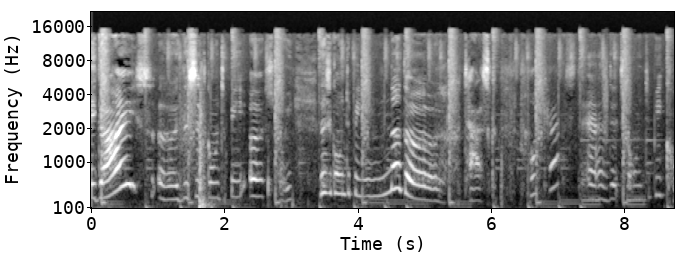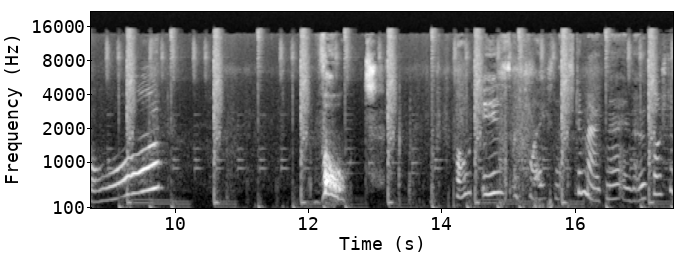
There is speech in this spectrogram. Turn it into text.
Hey guys, uh, this is going to be uh sorry, this is going to be another task podcast, and it's going to be called Vault. Vault is a place next to Magna and very close to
